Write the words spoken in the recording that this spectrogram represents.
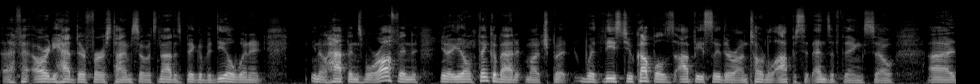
have already had their first time so it's not as big of a deal when it you know happens more often you know you don't think about it much but with these two couples obviously they're on total opposite ends of things so uh,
